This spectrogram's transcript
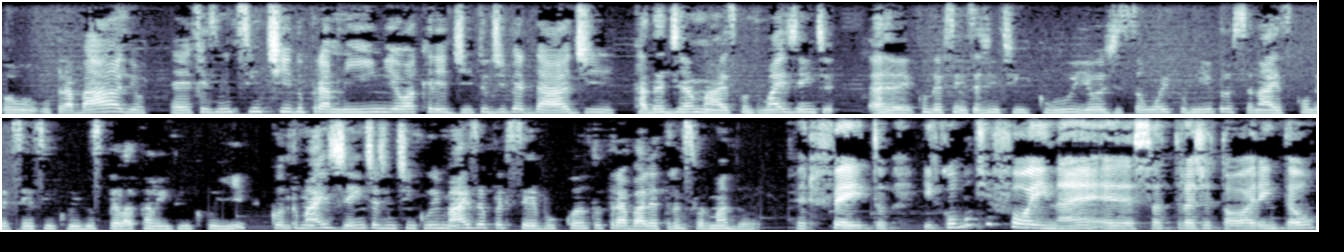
o, o trabalho, é, fez muito sentido para mim e eu acredito de verdade cada dia mais, quanto mais gente é, com deficiência a gente inclui, hoje são 8 mil profissionais com deficiência incluídos pela Talento Incluir. Quanto mais gente a gente inclui, mais eu percebo o quanto o trabalho é transformador. Perfeito. E como que foi, né, essa trajetória? Então,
